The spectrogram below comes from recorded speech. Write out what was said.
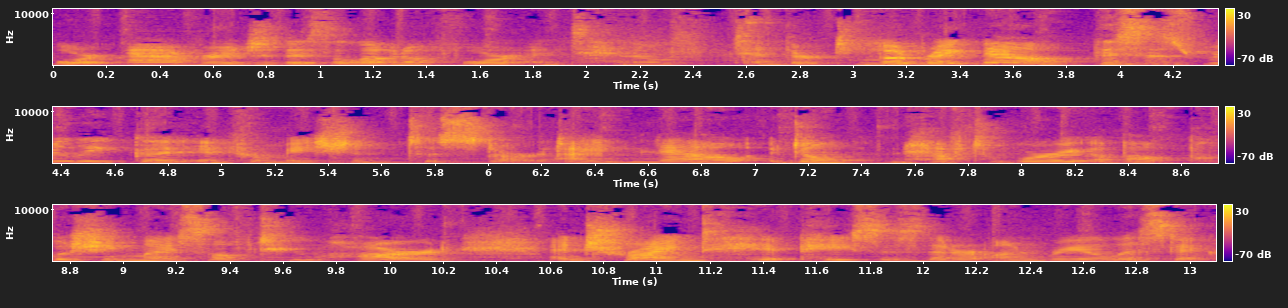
or average this 1104 and 1013. But right now, this is really good information to start. I now don't have to worry about pushing myself too hard and trying to hit paces that are unrealistic.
